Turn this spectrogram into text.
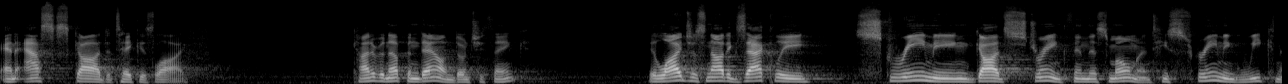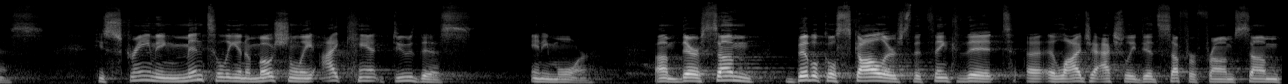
and asks God to take his life. Kind of an up and down, don't you think? Elijah's not exactly screaming God's strength in this moment, he's screaming weakness. He's screaming mentally and emotionally, I can't do this anymore. Um, there are some biblical scholars that think that uh, Elijah actually did suffer from some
